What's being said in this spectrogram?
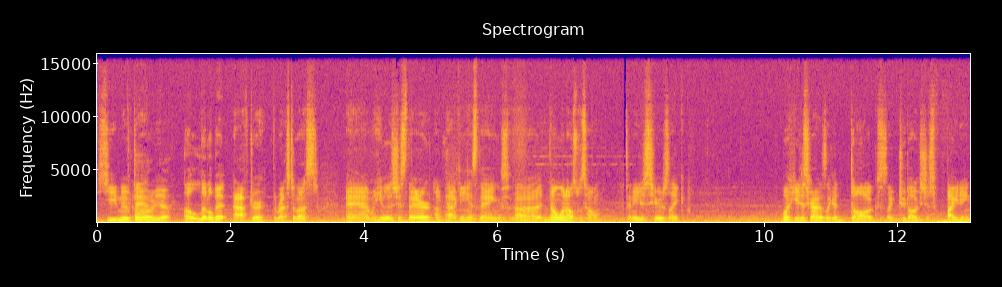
he moved in Oh, yeah. a little bit after the rest of us, and when he was just there unpacking his things, uh, no one else was home, and he just hears like what he described as like a dog's, like two dogs just fighting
